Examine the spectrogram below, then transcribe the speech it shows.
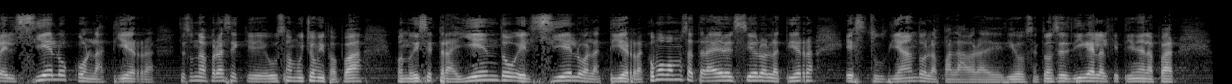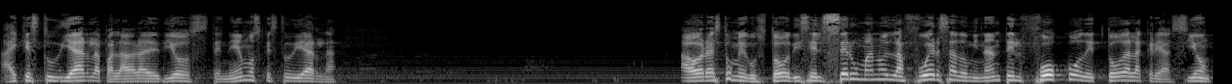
el cielo con la tierra. Esta es una frase que usa mucho mi papá cuando dice trayendo el cielo a la tierra. ¿Cómo vamos a traer el cielo a la tierra? Estudiando la palabra de Dios. Entonces dígale al que tiene la par, hay que estudiar la palabra de Dios, tenemos que estudiarla. Ahora esto me gustó, dice, el ser humano es la fuerza dominante, el foco de toda la creación.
